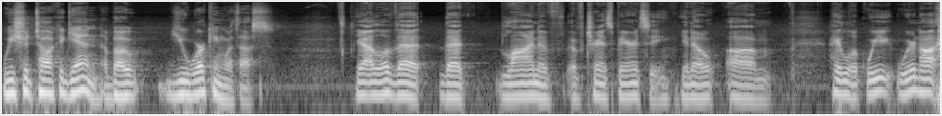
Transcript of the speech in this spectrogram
we should talk again about you working with us. Yeah, I love that that line of, of transparency. You know, um, hey, look, we we're not.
